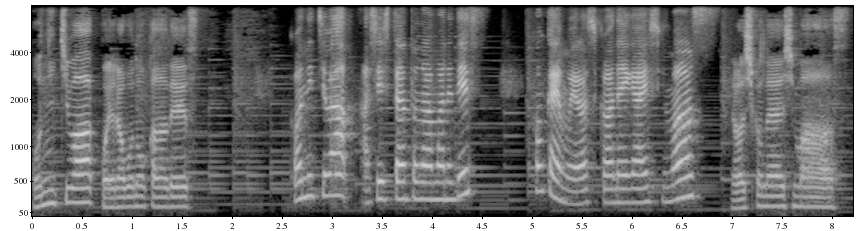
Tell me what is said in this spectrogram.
こんにちは、コエラボの岡田です。こんにちはアシスタントのあまねです。今回もよろしくお願いします。よろしくお願いします。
